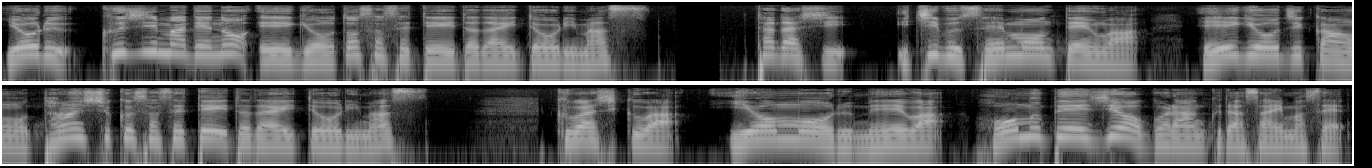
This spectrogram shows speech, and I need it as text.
夜9時までの営業とさせていただいております。ただし一部専門店は営業時間を短縮させていただいております。詳しくはイオンモール明和ホームページをご覧くださいませ。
